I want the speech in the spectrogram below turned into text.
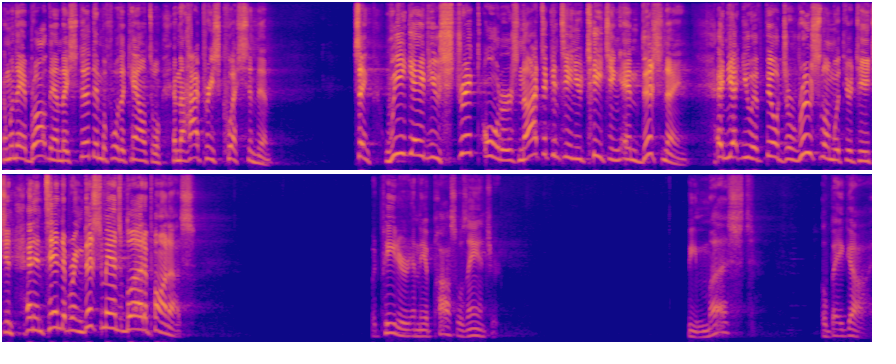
And when they had brought them, they stood them before the council, and the high priest questioned them, saying, We gave you strict orders not to continue teaching in this name, and yet you have filled Jerusalem with your teaching and intend to bring this man's blood upon us. But Peter and the apostles answered, we must obey God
